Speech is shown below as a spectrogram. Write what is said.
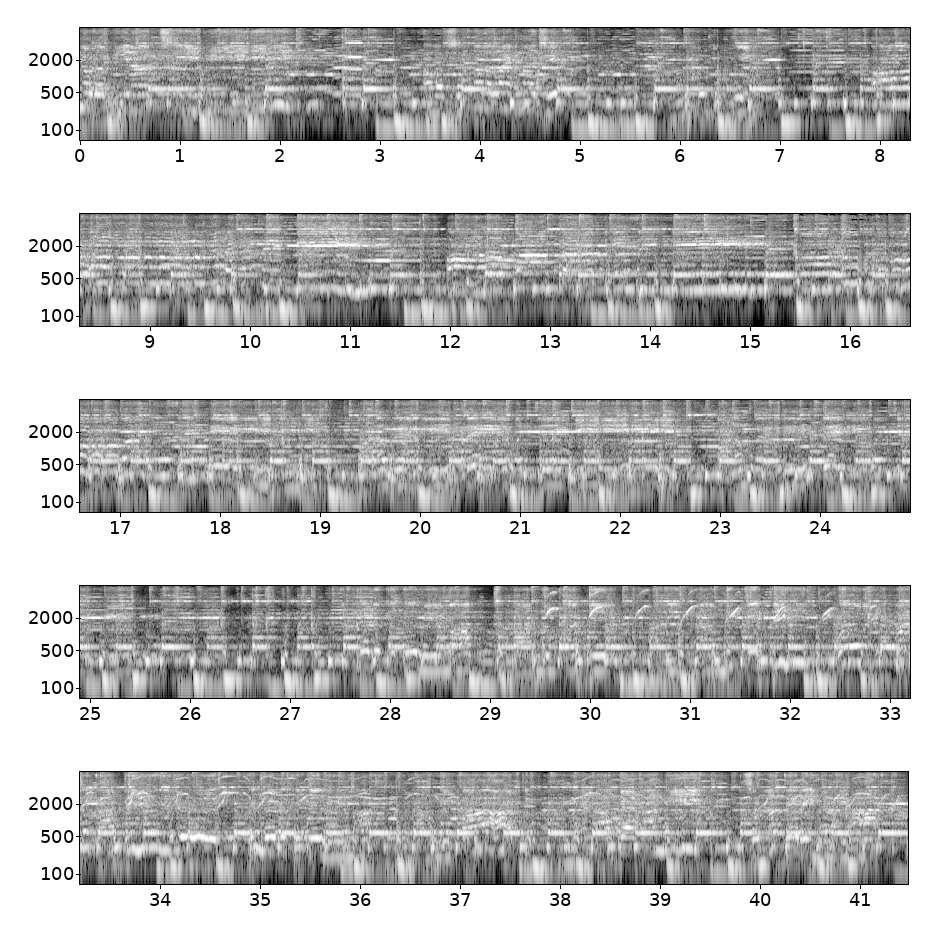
என்னோட என்னோட மீனாட்சி அவர் சொல்ல தெரியலையா நான்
